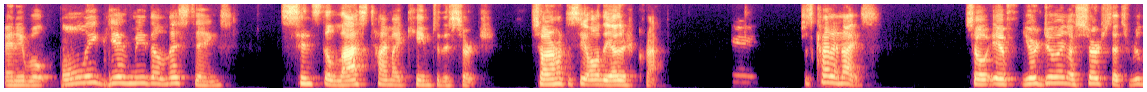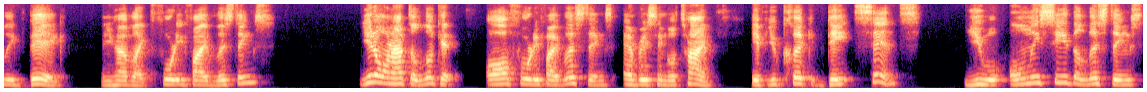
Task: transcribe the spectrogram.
and it will only give me the listings since the last time I came to the search. So I don't have to see all the other crap. Mm. Just kind of nice. So if you're doing a search that's really big and you have like 45 listings, you don't want to have to look at all 45 listings every single time. If you click date since, you will only see the listings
